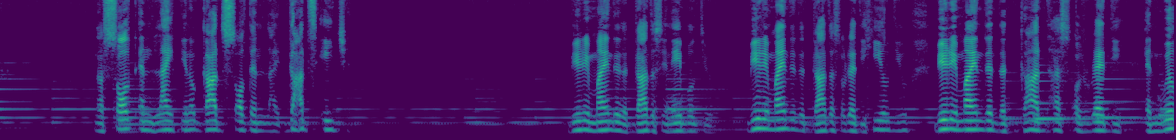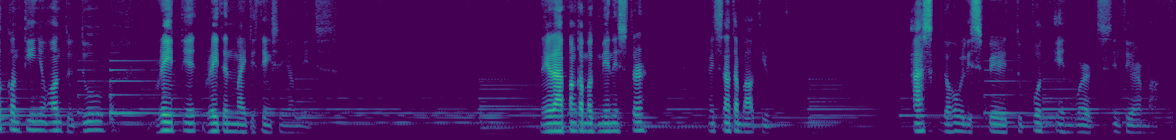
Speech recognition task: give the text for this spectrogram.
know, salt and light, you know, God's salt and light, God's agent. Be reminded that God has enabled you. Be reminded that God has already healed you. Be reminded that God has already and will continue on to do great, great and mighty things in your midst. Nahirapan ka mag-minister, it's not about you. Ask the Holy Spirit to put in words into your mouth.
